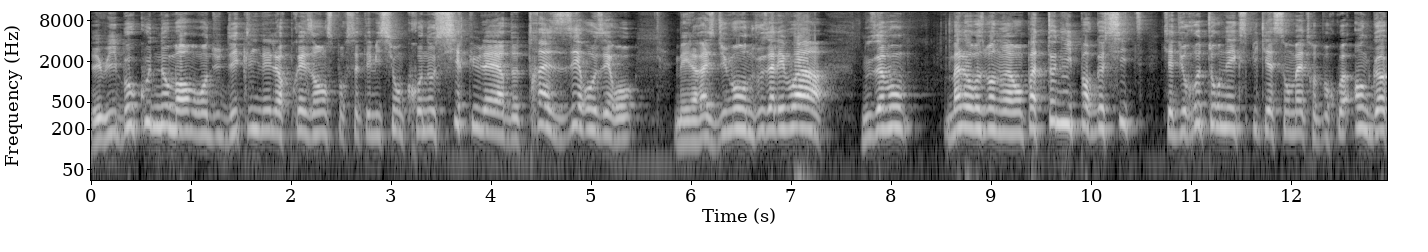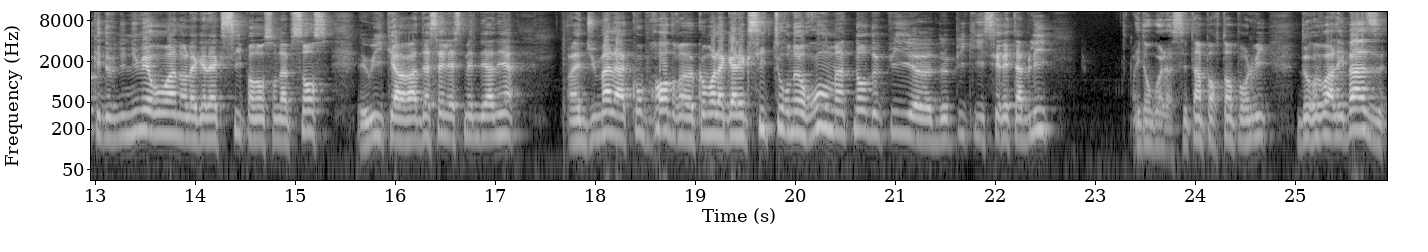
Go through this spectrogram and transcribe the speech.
Et oui, beaucoup de nos membres ont dû décliner leur présence pour cette émission chrono circulaire de 13.00. Mais le reste du monde, vous allez voir, nous avons... Malheureusement, nous n'avons pas Tony Porgesit qui a dû retourner expliquer à son maître pourquoi Angok est devenu numéro 1 dans la galaxie pendant son absence. Et oui, car Adassel la semaine dernière a du mal à comprendre euh, comment la galaxie tourne rond maintenant depuis, euh, depuis qu'il s'est rétabli. Et donc voilà, c'est important pour lui de revoir les bases.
